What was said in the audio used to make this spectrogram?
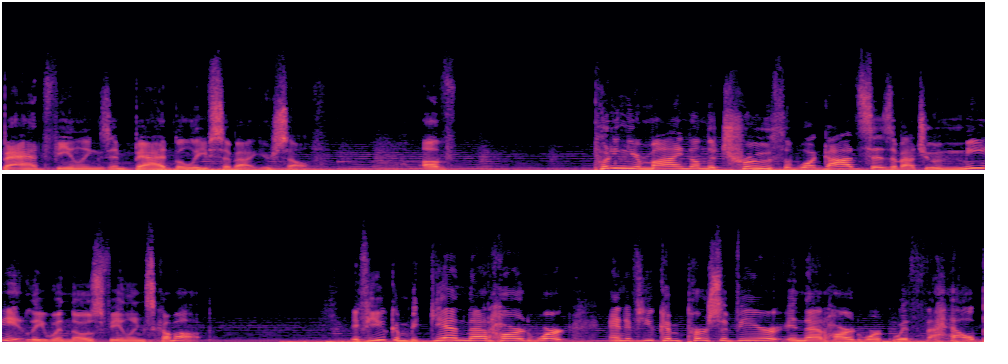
bad feelings and bad beliefs about yourself, of putting your mind on the truth of what God says about you immediately when those feelings come up. If you can begin that hard work, and if you can persevere in that hard work with the help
